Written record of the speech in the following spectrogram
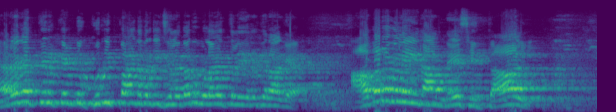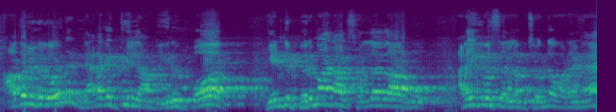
நரகத்திற்கென்று குறிப்பானவர்கள் சில பேர் உலகத்தில் இருக்கிறாங்க. அவர்களை நாம் நேசித்தால் அவர்களோடு நரகத்தில் நாம் இருப்போம் என்று பெருமானார் சொல்லலாகு அழகிவ செல்லம் சொன்ன உடனே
